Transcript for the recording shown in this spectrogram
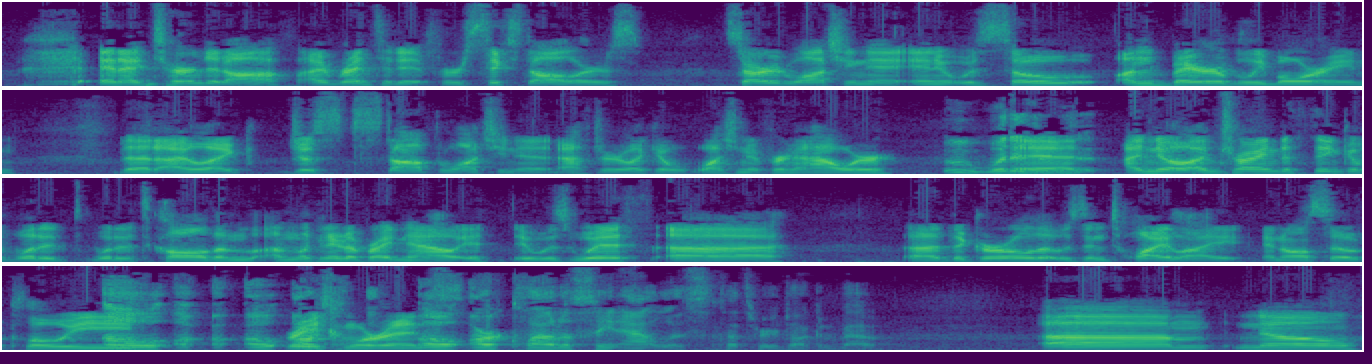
and I turned it off. I rented it for six dollars, started watching it, and it was so unbearably boring that I like just stopped watching it after like watching it for an hour. Ooh, what is it? I know I'm trying to think of what it what it's called. I'm I'm looking it up right now. It it was with uh, uh the girl that was in Twilight and also Chloe. Oh, oh, oh, oh, Grace our, Moretz. Oh, our Cloud of Saint Atlas. That's what you're talking about. Um, no,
